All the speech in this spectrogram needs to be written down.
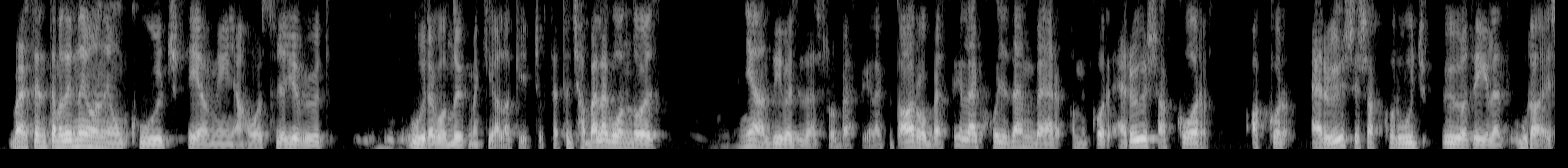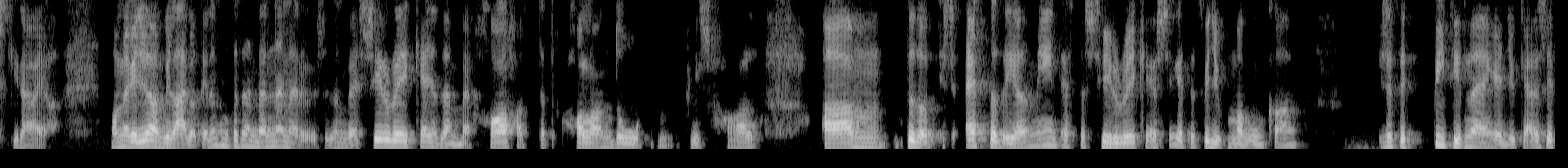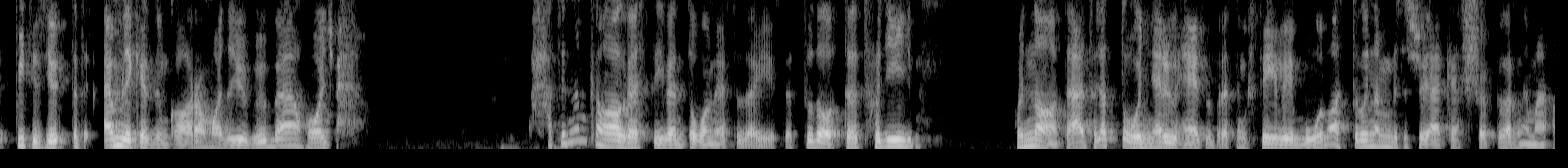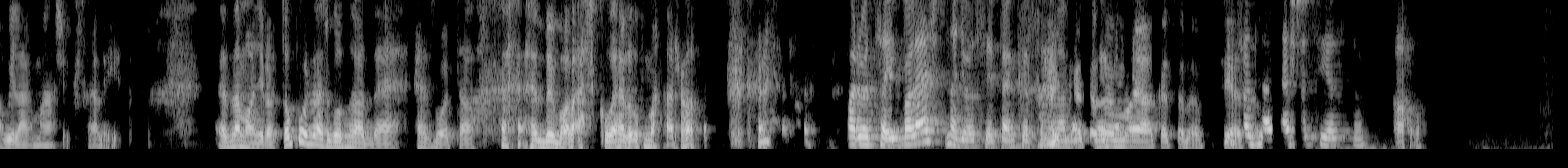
mert szerintem az egy nagyon-nagyon kulcs élmény ahhoz, hogy a jövőt újra gondoljuk, meg kialakítsuk. Tehát, hogyha belegondolsz, nyilván diverzitásról beszélek. Tehát arról beszélek, hogy az ember, amikor erős, akkor, akkor erős, és akkor úgy ő az élet ura és királya. Van meg egy olyan világot élünk, amikor az ember nem erős, az ember sérülékeny, az ember halhat, tehát halandó, is hal. Um, tudod, és ezt az élményt, ezt a sérülékenységet, ezt vigyük magunkkal, és ezt egy picit ne engedjük el, és egy picit, tehát emlékezzünk arra majd a jövőben, hogy hát, hogy nem kell agresszíven tolni ezt az egészet, tudod? Tehát, hogy így, hogy na, tehát, hogy attól, hogy nyerő helyzetben leszünk fél év múlva, attól, hogy nem biztos, hogy el kell söpörni a világ másik felét. ez nem annyira toporzás gondolat, de ez volt a De Balázs. Parocai Balázs, nagyon szépen köszönöm. Köszönöm, Maja, köszönöm. Sziasztok. Viszontlátásra, sziasztok. Ahol.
